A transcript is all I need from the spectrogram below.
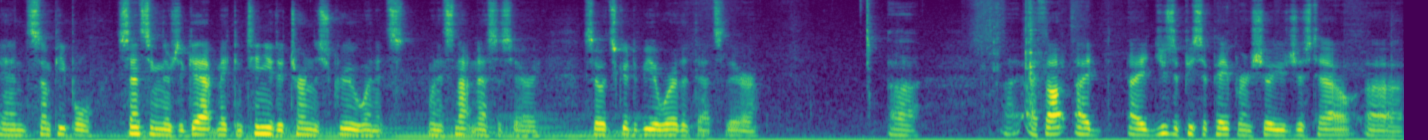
And some people, sensing there's a gap, may continue to turn the screw when it's, when it's not necessary. So it's good to be aware that that's there. Uh, I, I, thought I'd, I'd use a piece of paper and show you just how uh,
